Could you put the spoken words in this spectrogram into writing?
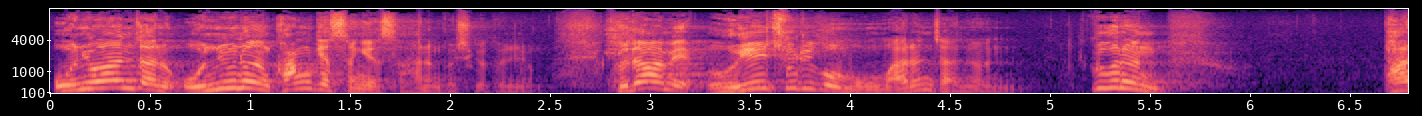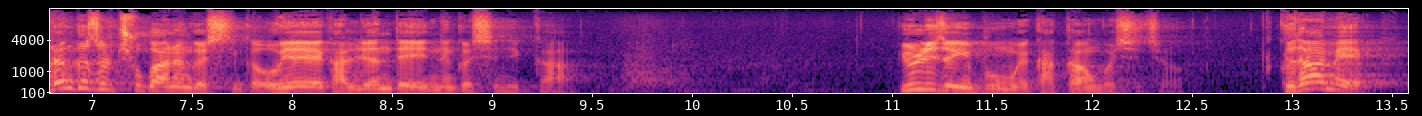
온유한 자는 온유는 관계성에서 하는 것이거든요. 그 다음에 의에 줄이고 목마른 자는 그거는 바른 것을 추구하는 것이니까 의에 관련되어 있는 것이니까 윤리적인 부분에 가까운 것이죠. 그 다음에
